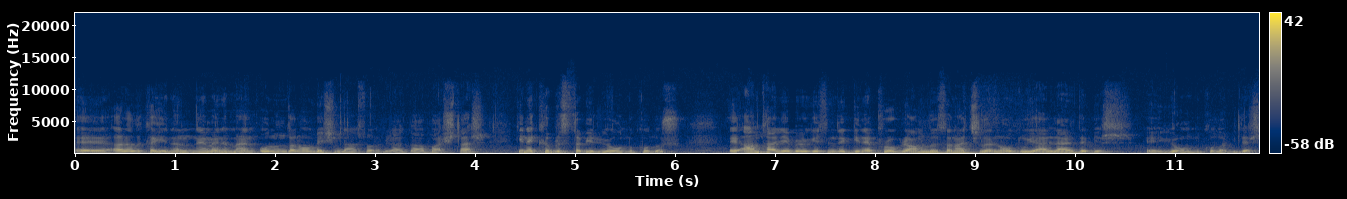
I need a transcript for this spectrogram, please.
e, Aralık ayının hemen hemen 10'undan 15'inden sonra biraz daha başlar. Yine Kıbrıs'ta bir yoğunluk olur. E, Antalya bölgesinde yine programlı sanatçıların olduğu yerlerde bir yoğunluk olabilir.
